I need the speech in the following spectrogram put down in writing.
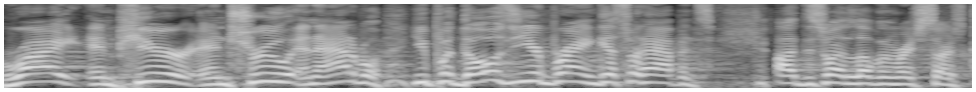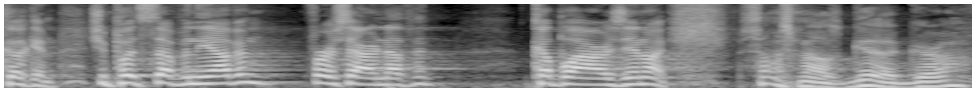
right, and pure, and true, and admirable, you put those in your brain, guess what happens? Uh, this is why I love when Rachel starts cooking. She puts stuff in the oven, first hour, nothing. A couple hours in, like, something smells good, girl.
